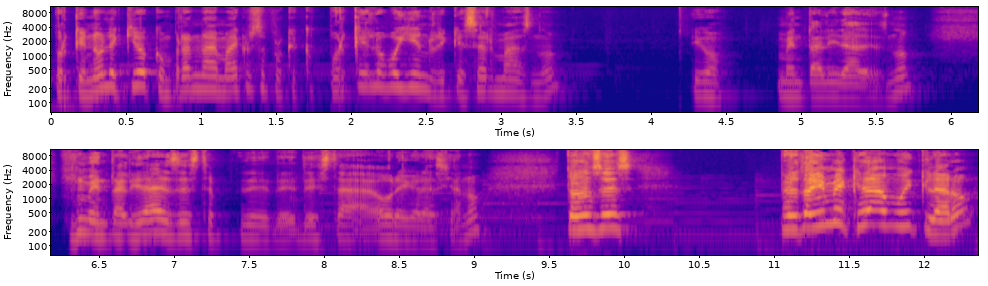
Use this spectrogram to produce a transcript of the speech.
porque no le quiero comprar nada a Microsoft porque ¿por qué lo voy a enriquecer más, no? Digo, mentalidades, ¿no? mentalidades de, este, de, esta obra gracia, ¿no? Entonces, pero también me queda muy claro,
